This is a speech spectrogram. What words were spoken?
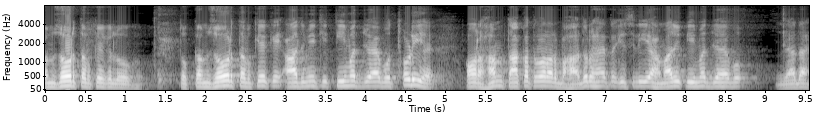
کمزور طبقے کے لوگ ہو تو کمزور طبقے کے آدمی کی قیمت جو ہے وہ تھوڑی ہے اور ہم طاقتور اور بہادر ہیں تو اس لیے ہماری قیمت جو ہے وہ زیادہ ہے۔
